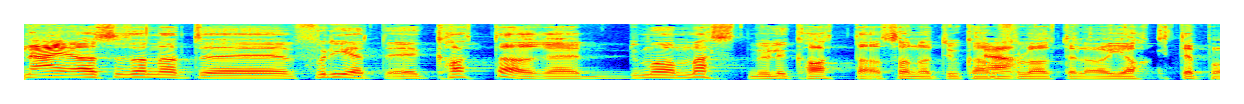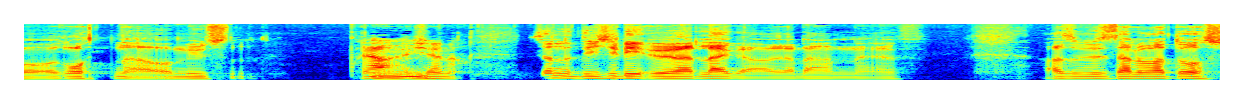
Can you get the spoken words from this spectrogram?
Nei, altså sånn at eh, Fordi at eh, katter Du må ha mest mulig katter, sånn at du kan Ja. få lov til å jakte på rottene og musen. Ja, jeg skjønner. Sånn at ikke de ødelegger den Altså Hvis det hadde vært oss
